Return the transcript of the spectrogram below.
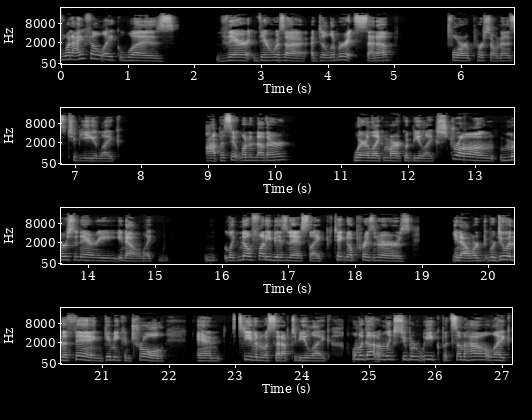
what i felt like was there there was a, a deliberate setup for personas to be like opposite one another where like mark would be like strong mercenary you know like like no funny business like take no prisoners you know we're we're doing the thing give me control and Steven was set up to be like oh my god i'm like super weak but somehow like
